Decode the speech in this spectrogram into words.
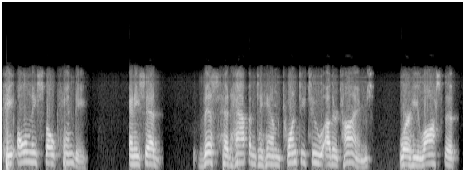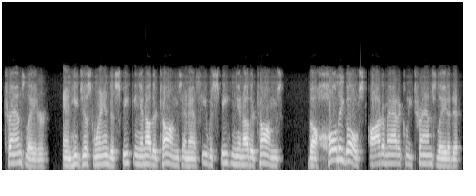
He only spoke Hindi. And he said this had happened to him 22 other times where he lost the translator and he just went into speaking in other tongues. And as he was speaking in other tongues, the Holy Ghost automatically translated it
